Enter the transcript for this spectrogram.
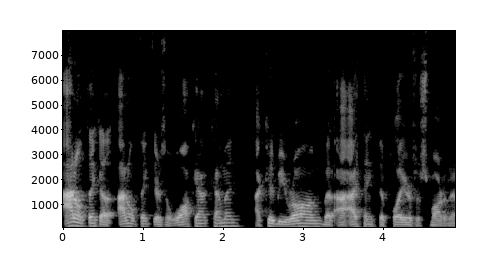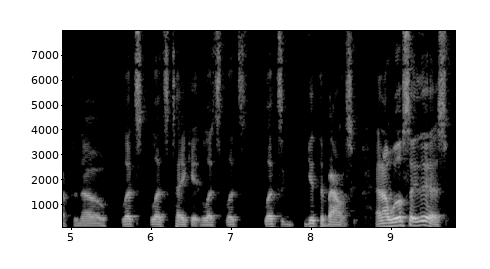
I don't think a, I don't think there's a walkout coming. I could be wrong, but I, I think the players are smart enough to know let's let's take it. Let's let's let's get the balance. And I will say this:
